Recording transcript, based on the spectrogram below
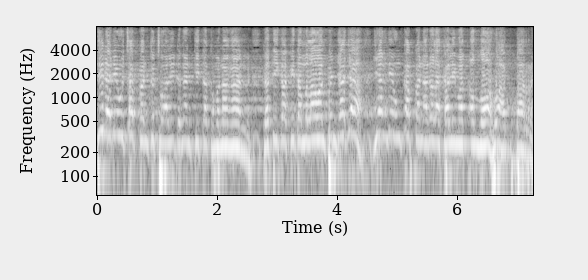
tidak diucapkan kecuali dengan kita kemenangan. Ketika kita melawan penjajah yang diungkapkan adalah kalimat Allahu Akbar.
